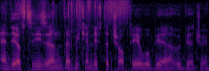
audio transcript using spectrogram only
end of season that we can lift the trophy will be a will be a dream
